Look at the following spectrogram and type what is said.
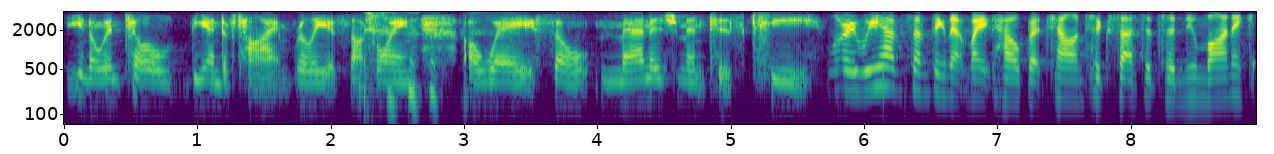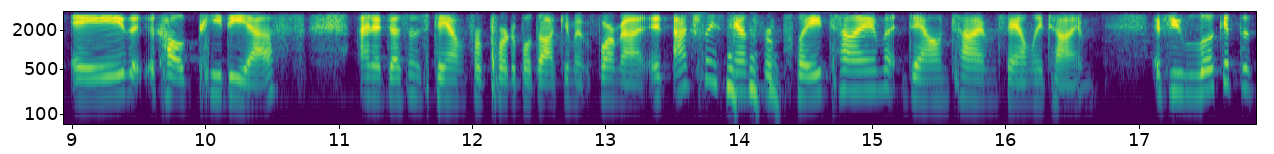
you know until the end of time really. It's not going away. So management is key. Lori we have something that might help at challenge success. It's a mnemonic aid called pdf and it doesn't stand for portable document format. It actually stands for playtime downtime family time. If you look at the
